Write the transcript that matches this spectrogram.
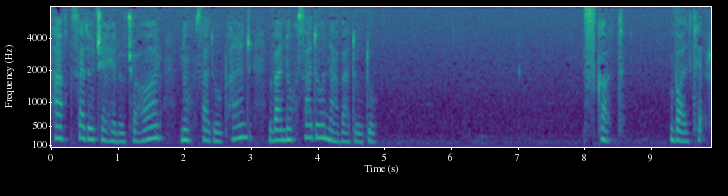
744 905 و 992 سکات والتر.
